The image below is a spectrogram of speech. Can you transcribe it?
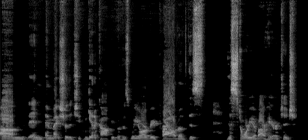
um, and and make sure that you can get a copy because we are very proud of this this story of our heritage.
